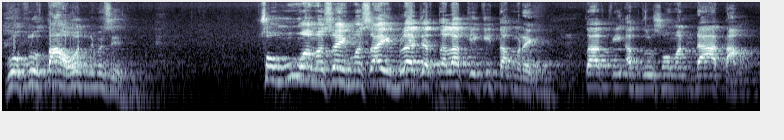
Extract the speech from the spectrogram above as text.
20 tahun di Mesir. Semua masaih-masaih belajar telaki kitab mereka. Tapi Abdul Somad datang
